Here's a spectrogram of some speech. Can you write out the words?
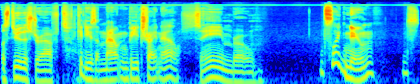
Let's do this draft. I could use a mountain beach right now. Same, bro. It's like noon. It's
